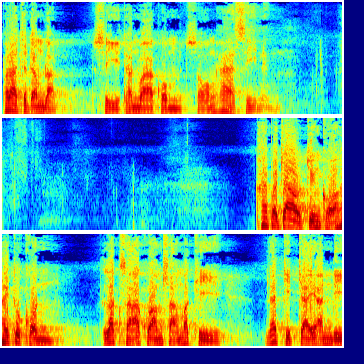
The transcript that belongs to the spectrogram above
พระราชดำรัส4ธันวาคม 2541 ข้าพเจ้าจึงขอให้ทุกคนรักษาความสามัคคี และจิตใจอันดี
